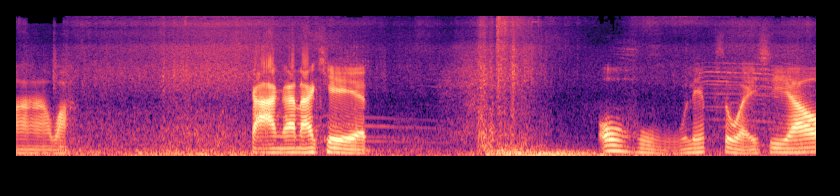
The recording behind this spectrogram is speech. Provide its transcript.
มาวะกลางอาณาเขต โอ้โห เล็บสวยเชียว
